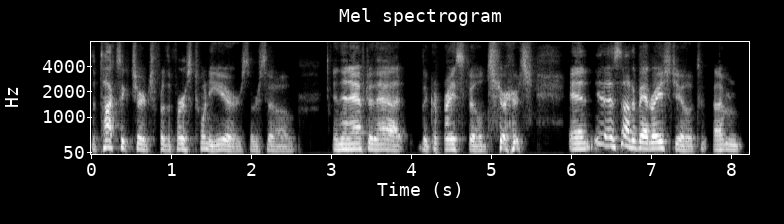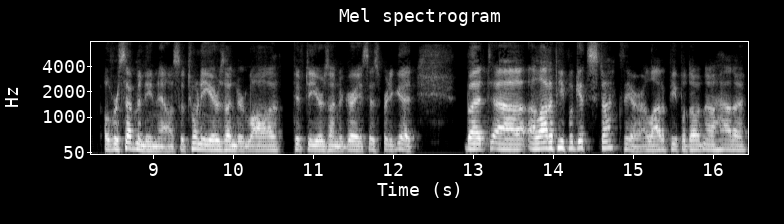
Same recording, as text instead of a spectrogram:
the toxic church for the first 20 years or so. And then after that, the grace filled church. And that's not a bad ratio. I'm over 70 now. So 20 years under law, 50 years under grace. That's pretty good. But uh, a lot of people get stuck there. A lot of people don't know how to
